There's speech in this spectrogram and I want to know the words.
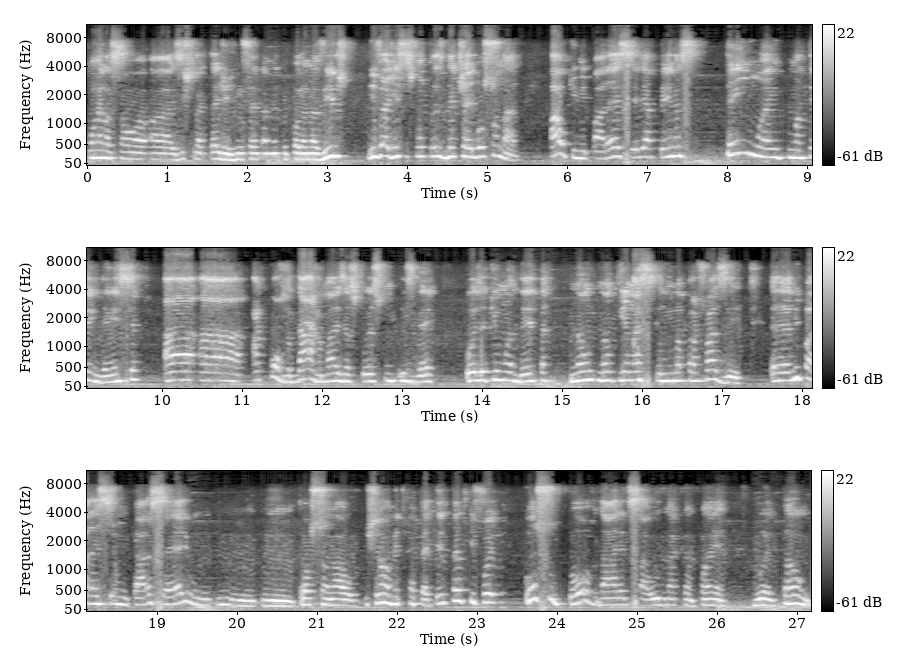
com relação às estratégias de enfrentamento do coronavírus, divergências com o presidente Jair Bolsonaro. Ao que me parece, ele apenas tem uma, uma tendência a, a acordar mais as coisas com o presidente coisa que o Mandetta não, não tinha mais clima para fazer. É, me parece um cara sério, um, um, um, profissional extremamente competente, tanto que foi consultor da área de saúde na campanha do então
